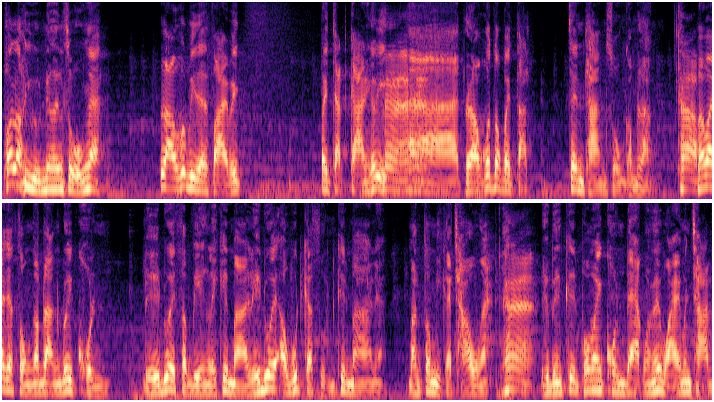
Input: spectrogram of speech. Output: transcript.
เพราะเราอยู่เนินสูงไงเราก็มีแต่ฝ่ายไป ไปจัดการเขาอีกอ่าอ่าเราก็ต้องไปตัดเส้นทางส่งกำลังครับไม่ว่าจะส่งกำลังด้วยคน หรือด้วยเสบียงอะไรขึ้นมา หรือด้วยอาวุธกระสุนขึ้นมาเนี่ยมันต้องมีกระเช้าไงฮะหรือเป็นขึ้นเพราะไม่คนแบกมันไม่ไหวมันชัน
